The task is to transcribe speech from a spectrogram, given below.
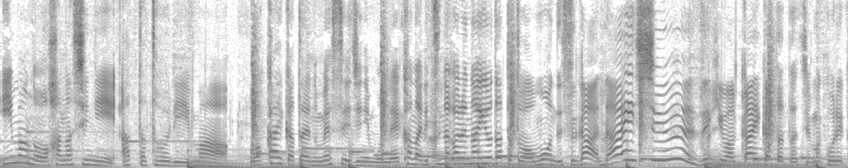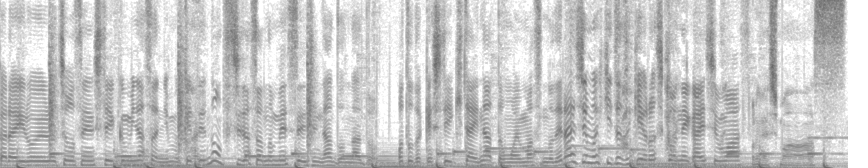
い。今の話にあった通りまあ若い方へのメッセージにもねかなりつながる内容だったとは思うんですが、来週ぜひ若い方たち、まあ、これからいろいろ挑戦していく皆さんに向けての土田さんのメッセージなどなどお届けしていきたいなと思いますので来週も引き続きよろしくお願いします。お願いします。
